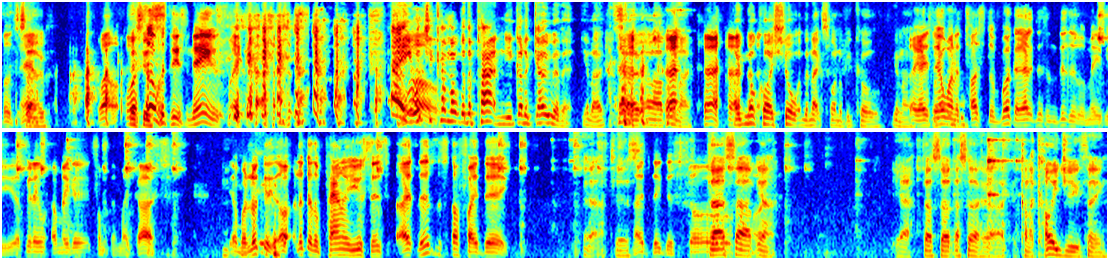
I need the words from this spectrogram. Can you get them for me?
Oh. So Wow, what's up is- with these names? My God. hey, once you come up with a pattern, you've got to go with it. You know. So uh, you know. I'm not quite sure what the next one will be called. You know, like I still but- want to touch the book. I got it this in digital, maybe. If it ain't, I'll make it something. My gosh. Yeah, but look at uh, look at the panel usage. I, this is the stuff I dig. yeah, cheers. I dig this so. That's um, much. yeah, yeah. That's a that's a, uh kind of kaiju thing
